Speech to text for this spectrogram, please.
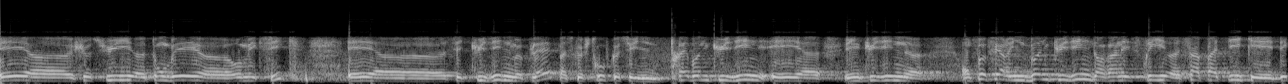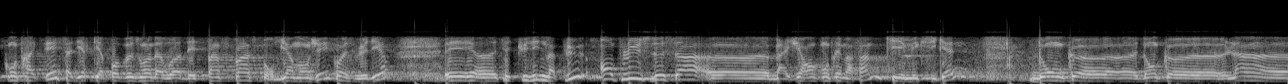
et euh, je suis euh, tombé au Mexique et cette cuisine me plaît parce que je trouve que c'est une très bonne cuisine et une cuisine. on peut faire une bonne cuisine dans un esprit sympathique et décontracté, c'est-à-dire qu'il n'y a pas besoin d'avoir des pince-pince pour bien manger, quoi, je veux dire. Et cette cuisine m'a plu. En plus de ça, bah, j'ai rencontré ma femme qui est mexicaine. Donc, euh, donc euh, l'un, euh,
